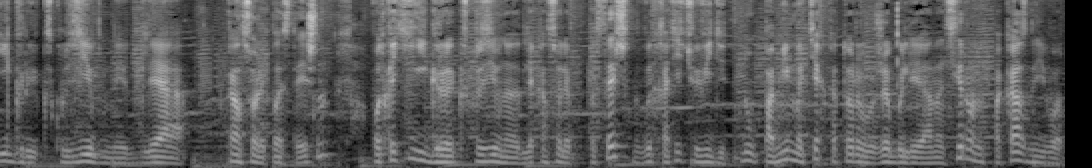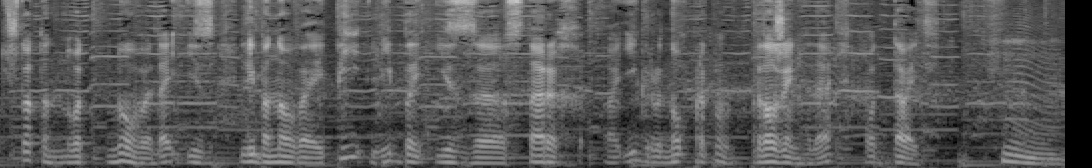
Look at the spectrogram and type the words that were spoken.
игры эксклюзивные для консоли PlayStation, вот какие игры эксклюзивные для консоли PlayStation вы хотите увидеть, ну, помимо тех, которые уже были анонсированы, показаны, и вот, что-то ну, вот новое, да, из либо новой IP, либо из э, старых э, игр, но ну, продолжение, да, вот давайте. Хм,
